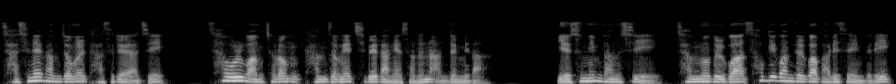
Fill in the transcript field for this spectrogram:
자신의 감정을 다스려야지 사울 왕처럼 감정에 지배당해서는 안 됩니다. 예수님 당시 장로들과 서기관들과 바리새인들이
